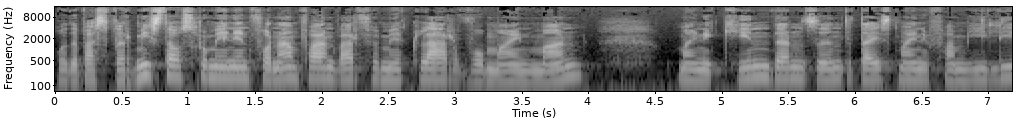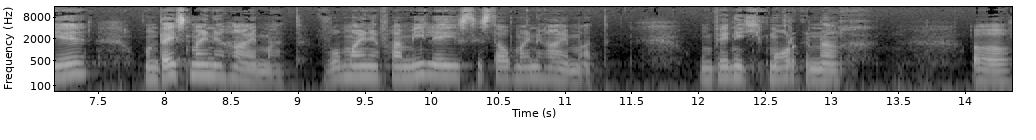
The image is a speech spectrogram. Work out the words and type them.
oder was vermisst aus Rumänien. Von Anfang an war für mich klar, wo mein Mann, meine Kinder sind, da ist meine Familie und da ist meine Heimat. Wo meine Familie ist, ist auch meine Heimat. Und wenn ich morgen nach äh,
